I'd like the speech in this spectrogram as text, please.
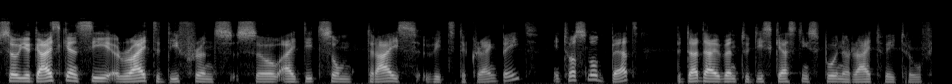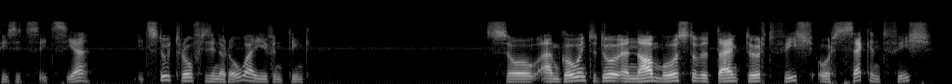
So you guys can see right the difference. So I did some tries with the crankbait. It was not bad, but that I went to this casting spoon and right way trophies. It's it's yeah, it's two trophies in a row. I even think. So I'm going to do, and now most of the time third fish or second fish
